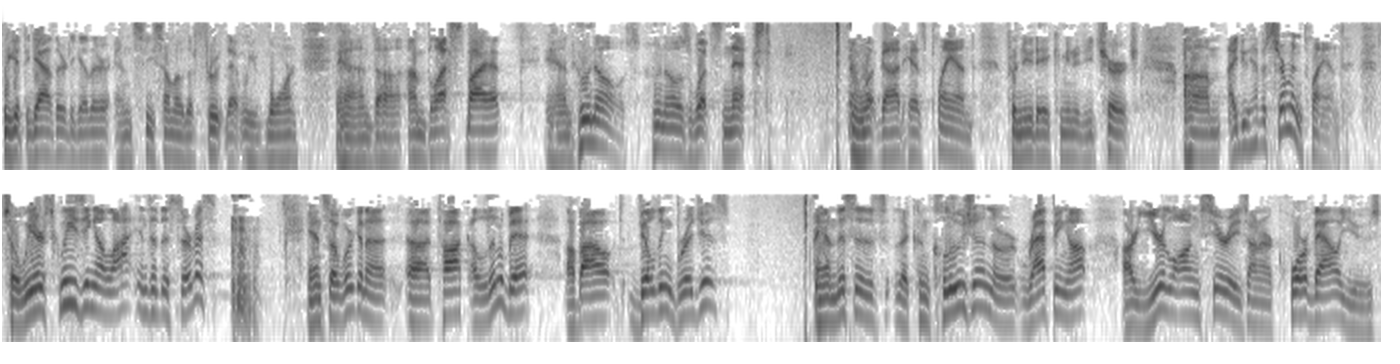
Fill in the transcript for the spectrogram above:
We get to gather together and see some of the fruit that we've borne. And uh, I'm blessed by it. And who knows? Who knows what's next? And what God has planned for New Day Community Church. Um, I do have a sermon planned. So we are squeezing a lot into this service. and so we're going to uh, talk a little bit about building bridges And this is the conclusion or wrapping up our year-long series on our core values.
